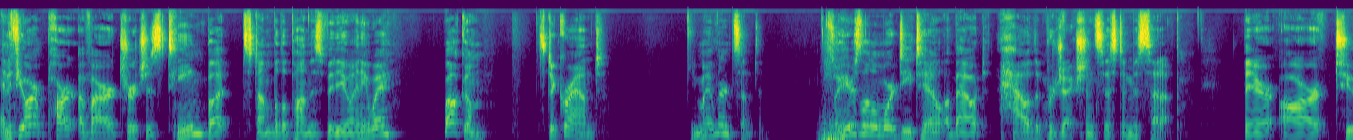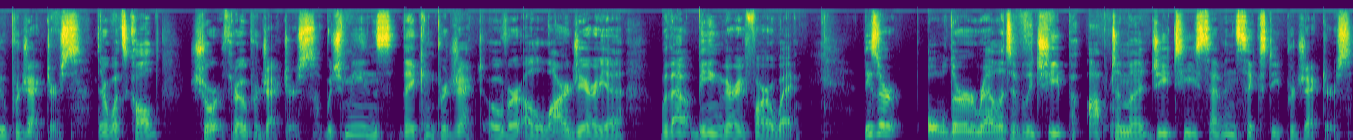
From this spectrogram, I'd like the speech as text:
And if you aren't part of our church's team but stumbled upon this video anyway, welcome. Stick around you might learn something. So here's a little more detail about how the projection system is set up. There are two projectors. They're what's called short throw projectors, which means they can project over a large area without being very far away. These are older, relatively cheap Optoma GT760 projectors.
